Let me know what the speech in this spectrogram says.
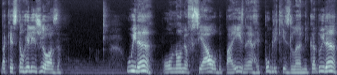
da questão religiosa. O Irã, ou o nome oficial do país, né, a República Islâmica do Irã,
